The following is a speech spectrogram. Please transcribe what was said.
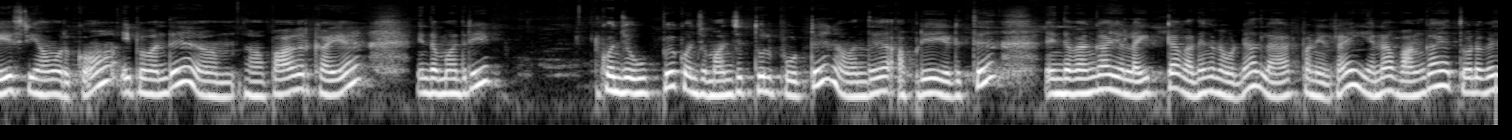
டேஸ்டியாகவும் இருக்கும். இப்போ வந்து பாகற்காயை இந்த மாதிரி கொஞ்சம் உப்பு கொஞ்சம் மஞ்சத்தூள் போட்டு நான் வந்து அப்படியே எடுத்து இந்த வெங்காயம் லைட்டாக வதங்கின உடனே அதில் ஆட் பண்ணிடுறேன். ஏன்னா வெங்காயத்தோடவே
